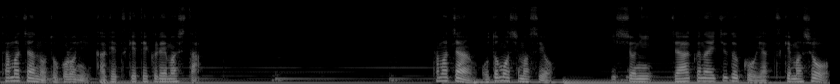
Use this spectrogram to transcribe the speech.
たまちゃんのところに駆けつけてくれました。たまちゃんお供しますよ。一緒に邪悪な一族をやっつけましょ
